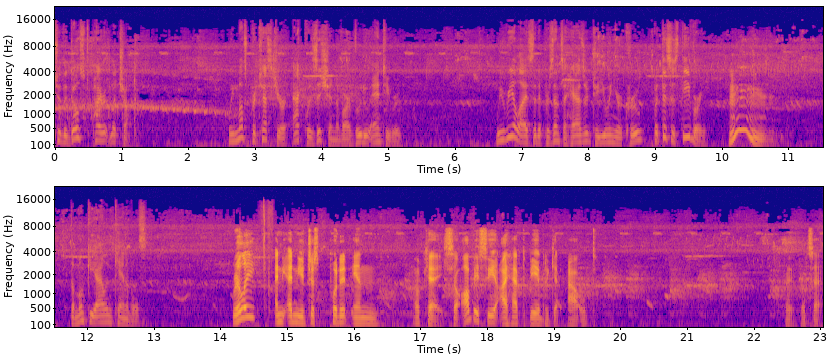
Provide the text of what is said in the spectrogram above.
To the ghost pirate LeChuck. We must protest your acquisition of our voodoo antiroot. We realize that it presents a hazard to you and your crew, but this is thievery. hmm. The Monkey Island cannibals. Really? And and you just put it in. Okay, so obviously I have to be able to get out. Wait, what's that?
